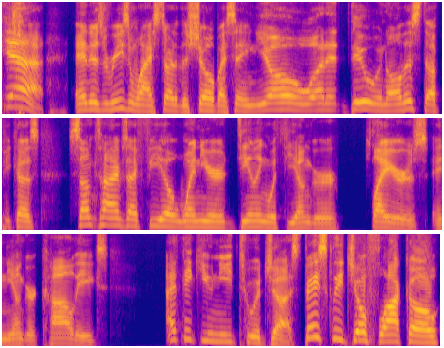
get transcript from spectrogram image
Yeah. And there's a reason why I started the show by saying, yo, what it do and all this stuff, because sometimes I feel when you're dealing with younger players and younger colleagues, I think you need to adjust. Basically, Joe Flacco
